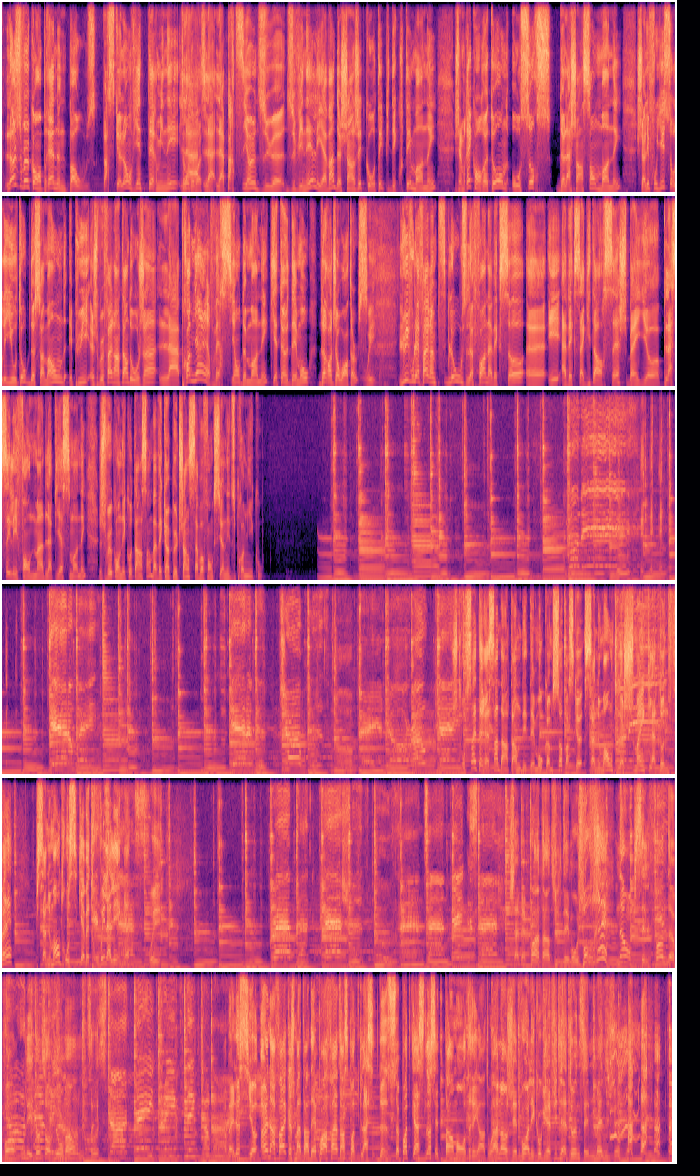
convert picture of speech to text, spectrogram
Là, je veux qu'on prenne une pause parce que là, on vient de terminer la, d'émotions. la- la partie 1 du, euh, du vinyle et avant de changer de côté puis d'écouter Money, j'aimerais qu'on retourne aux sources de la chanson Money. Je suis allé fouiller sur les YouTube de ce monde et puis je veux faire entendre aux gens la première version de Money qui était un démo de Roger Waters. Oui. Lui voulait faire un petit blues, le fun avec ça, euh, et avec sa guitare sèche, ben il a placé les fondements de la pièce Money. Je veux qu'on écoute ensemble. Avec un peu de chance, ça va fonctionner du premier coup. Trouve ça intéressant d'entendre des démos comme ça parce que ça nous montre le chemin que la tune fait, puis ça nous montre aussi qu'il avait trouvé la ligne. hein. Oui. J'avais pas entendu le démo. je Pour vrai? Non, puis c'est le fun de voir où les tunes sont venues au monde, tu sais. Ah ben là, s'il y a une affaire que je m'attendais pas à faire dans ce podcast, de ce podcast-là, c'est de t'en montrer, Antoine. Ah non, je viens de voir l'échographie de la tune, c'est magnifique.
